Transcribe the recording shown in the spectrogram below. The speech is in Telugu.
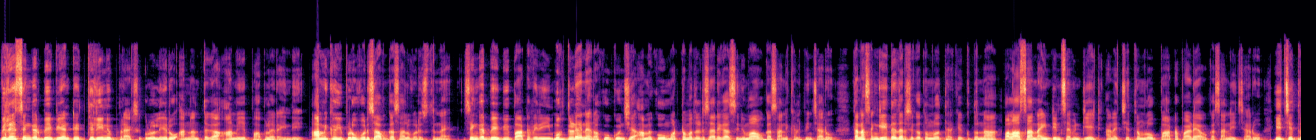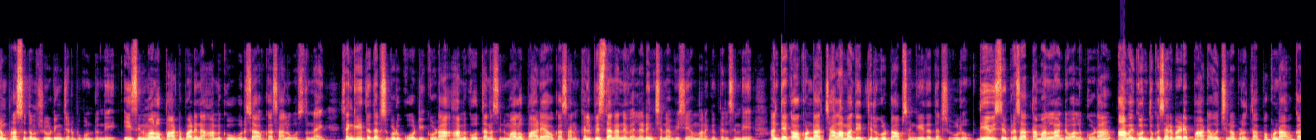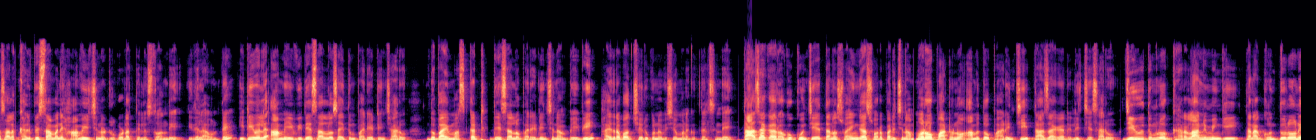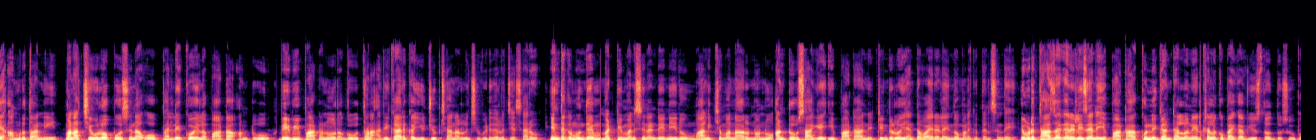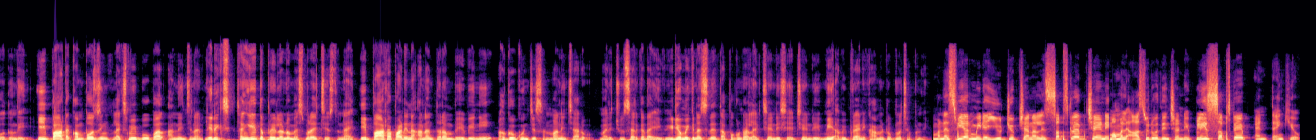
విలేజ్ సింగర్ బేబీ అంటే తెలియని ప్రేక్షకులు లేరు అన్నంతగా ఆమె పాపులర్ అయింది. ఆమెకు ఇప్పుడు వరుస అవకాశాలు వరుస్తున్నాయి. సింగర్ బేబీ పాట విని ముగ్ధుడైన రఘు కుంచే ఆమెకు మొట్టమొదటిసారిగా సినిమా అవకాశాన్ని కల్పించారు. తన సంగీత దర్శకత్వంలో తెరకెక్కుతున్న పలాసా నైన్టీన్ సెవెంటీ ఎయిట్ అనే చిత్రంలో పాట పాడే అవకాశాన్ని ఇచ్చారు. ఈ చిత్రం ప్రస్తుతం షూటింగ్ జరుపుకుంటుంది. ఈ సినిమాలో పాట పాడిన ఆమెకు వరుస అవకాశాలు వస్తున్నాయి. సంగీత దర్శకుడు కోటి కూడా ఆమెకు తన సినిమాలో పాడే అవకాశాన్ని కల్పిస్తానని వెల్లడించిన విషయం మనకు తెలిసిందే. అంతేకాకుండా చాలామంది తెలుగు టాప్ సంగీత దర్శకులు దేవిశ్రీ ప్రసాద్ తమన్ లాంటి వాళ్ళు కూడా ఆమె గొంతు గొంతుకు సరిపడే పాట వచ్చినప్పుడు తప్పకుండా అవకాశాలు కల్పిస్తామని హామీ ఇచ్చినట్లు కూడా తెలుస్తోంది. ఇదిలా ఉంటే ఇటీవలే ఆమె విదేశాల్లో సైతం పర్యటించారు. దుబాయ్ మస్కట్ దేశాల్లో పర్యటించిన బేబీ హైదరాబాద్ చేరుకున్న విషయం మనకు తెలిసిందే. తాజాగా రఘు కుంచే తన స్వయంగా స్వరపరిచిన మరో పాటను ఆమెతో పాడించి తాజాగా రిలీజ్ చేశారు. జీవితంలో గరళాన్ని మింగి తన గొంతులోని అమృతాన్ని మన చెవిలో పోసిన ఓ పల్లె కోయిల పాట అంటూ బేబీ పాటను రఘు తన అధికారిక యూట్యూబ్ ఛానల్ నుంచి విడుదల చేశారు. ఇంతకు ముందే మట్టి మనిషినండి నేను మాణిక్యమన్నారు నన్ను అంటూ సాగే ఈ పాట నెట్టింటిలో ఎంత వైరల్ అయిందో మనకు తెలిసిందే. ఇప్పుడు తాజాగా రిలీజ్ అయిన ఈ పాట పాట కొన్ని గంటల్లోనే లక్షలకు పైగా వ్యూస్తో దూసుకుపోతుంది. ఈ పాట కంపోజింగ్ లక్ష్మీ భూపాల్ అందించిన లిరిక్స్ సంగీత ప్రియులను మెస్మరైజ్ చేస్తున్నాయి. ఈ పాట పాడిన అనంతరం బేబీని రఘు కుంచి సన్మానించారు. మరి చూశారు కదా ఈ వీడియో మీకు నచ్చితే తప్పకుండా లైక్ చేయండి షేర్ చేయండి మీ అభిప్రాయాన్ని కామెంట్ రూపంలో చెప్పండి. మన ఎస్వీఆర్ మీడియా యూట్యూబ్ ఛానల్ని సబ్స్క్రైబ్ చేయండి మమ్మల్ని ఆశీర్వదించండి. Please subscribe and thank you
